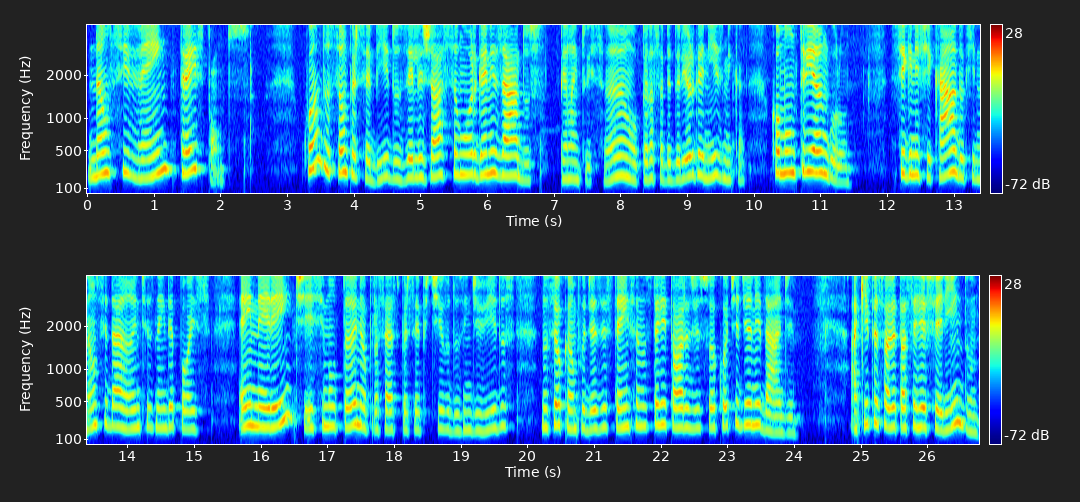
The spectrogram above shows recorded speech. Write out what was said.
não se vêem três pontos. Quando são percebidos, eles já são organizados pela intuição ou pela sabedoria organísmica como um triângulo, significado que não se dá antes nem depois. É inerente e simultâneo ao processo perceptivo dos indivíduos no seu campo de existência, nos territórios de sua cotidianidade. Aqui, pessoal, ele está se referindo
